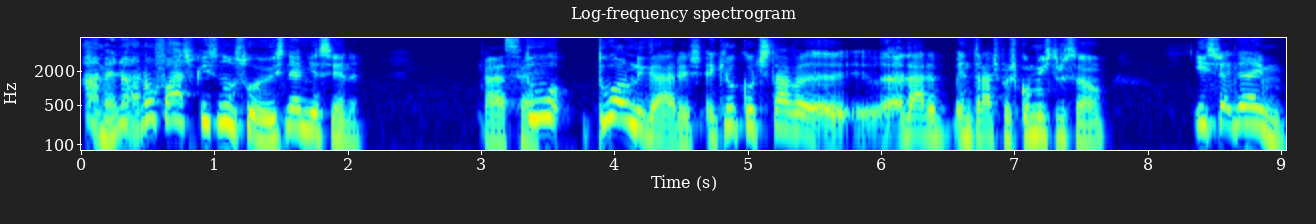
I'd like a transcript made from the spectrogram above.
Ah, mano, não, não faço porque isso não sou eu, isso não é a minha cena. Ah. Tu, tu ao negares aquilo que eu te estava eh, a dar, entre aspas, como instrução, isso é game.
